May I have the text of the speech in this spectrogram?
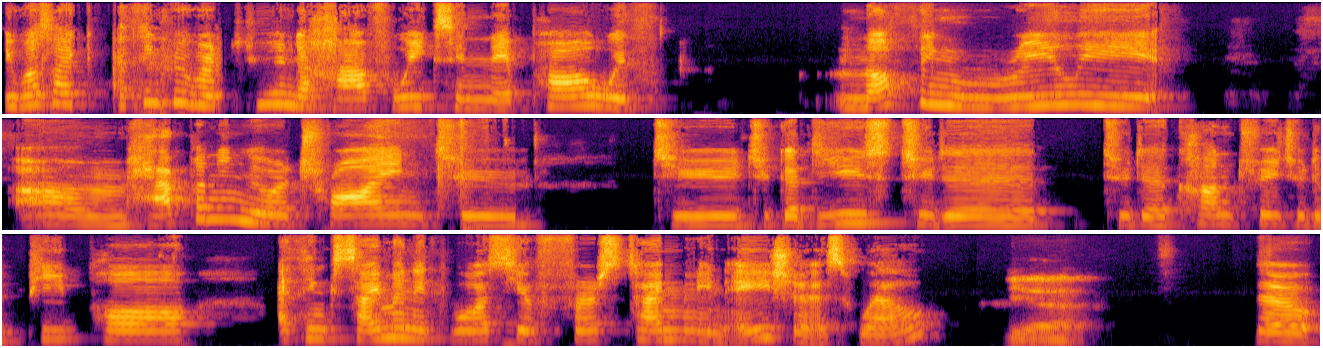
it was like I think we were two and a half weeks in Nepal with nothing really um, happening. We were trying to to to get used to the to the country, to the people. I think Simon, it was your first time in Asia as well. Yeah. So,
